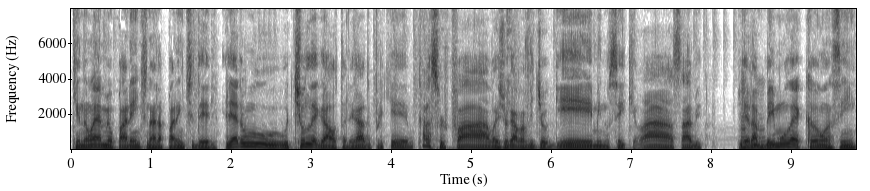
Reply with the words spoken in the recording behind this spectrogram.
Que não é meu parente, não era parente dele. Ele era o, o tio legal, tá ligado? Porque o cara surfava, jogava videogame, não sei o que lá, sabe? Ele era bem molecão, assim.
